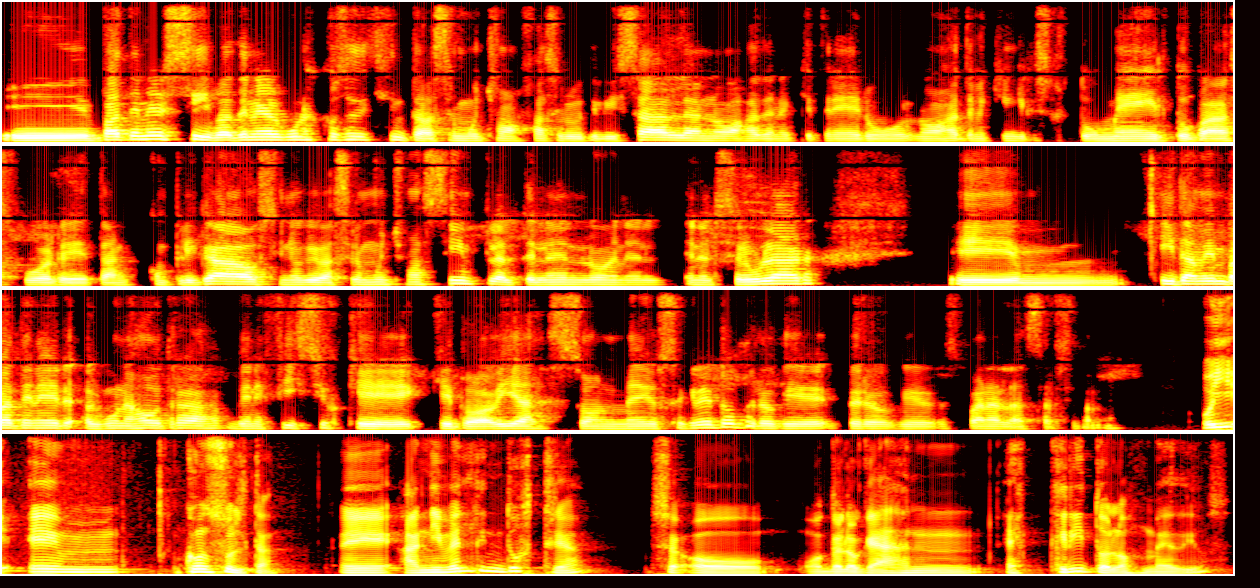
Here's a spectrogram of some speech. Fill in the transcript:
Eh, va a tener, sí, va a tener algunas cosas distintas, va a ser mucho más fácil utilizarla, no vas a tener que tener, no vas a tener que ingresar tu mail, tu password eh, tan complicado, sino que va a ser mucho más simple al tenerlo en el, en el celular. Em, y también va a tener algunos otros beneficios que, que, todavía son medio secretos, pero que, pero que van a lanzarse también. Oye, em, consulta, eh, a nivel de industria, o, o de lo que han escrito los medios,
